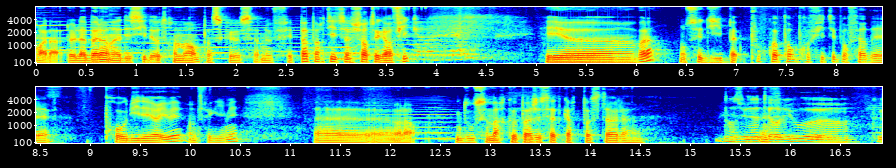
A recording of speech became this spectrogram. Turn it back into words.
voilà, le label en a décidé autrement parce que ça ne fait pas partie de sa charte graphique. Et euh, voilà, on s'est dit bah, pourquoi pas en profiter pour faire des produits dérivés, entre guillemets. Euh, voilà, d'où ce marque-page et cette carte postale. Dans une interview euh, que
